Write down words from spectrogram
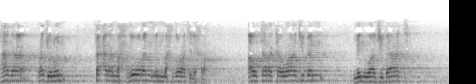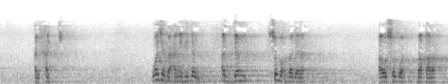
هذا رجل فعل محظورا من محظورات الإحرام أو ترك واجبا من واجبات الحج. وجب عليه دم الدم سبع بدنة أو سبع بقرة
